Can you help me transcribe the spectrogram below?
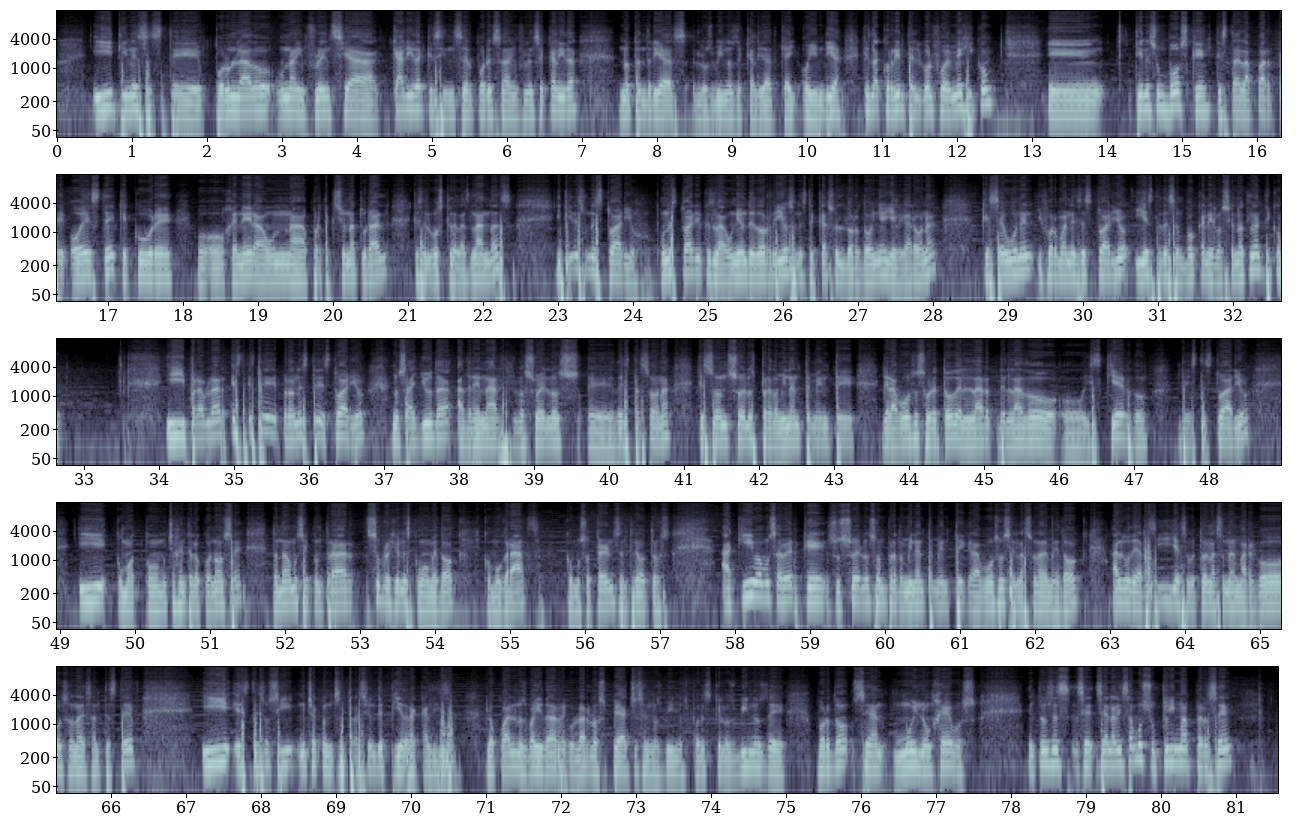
y tienes este por un lado una influencia cálida que sin ser por esa influencia cálida no tendrías los vinos de calidad que hay hoy en día, que es la corriente del Golfo de México. Eh, tienes un bosque que está en la parte oeste que cubre o, genera una protección natural, que es el bosque de las landas. Y tienes un estuario, un estuario que es la unión de dos ríos, en este caso el Dordoña y el Garona, que se unen y forman ese estuario y este desemboca en el Océano Atlántico. Y para hablar, este, este, perdón, este estuario nos ayuda a drenar los suelos eh, de esta zona, que son suelos predominantemente gravosos, sobre todo del, lado izquierdo de este estuario y como, mucha gente lo conoce, donde vamos a encontrar subregiones como Medoc, como Graves, como Sauternes, entre otros. Aquí vamos a ver que sus suelos son predominantemente gravosos en la zona de Medoc, algo de arcilla, sobre todo en la zona de Margot, zona de Saint-Estève, y este, eso sí, mucha concentración de piedra caliza, lo cual nos va a ayudar a regular los pHs en los vinos. Por eso que los vinos de Bordeaux sean muy longevos. Entonces, si analizamos su clima per se,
